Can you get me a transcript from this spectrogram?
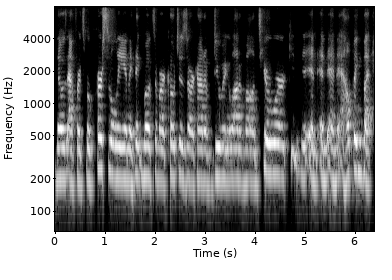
those efforts. We're personally, and I think most of our coaches are kind of doing a lot of volunteer work and and and, helping. But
